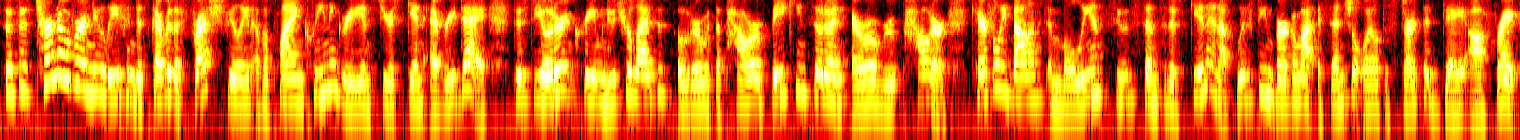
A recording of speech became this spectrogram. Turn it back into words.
So it says turn over a new leaf and discover the fresh feeling of applying clean ingredients to your skin every day. This deodorant cream neutralizes odor with the power of baking soda and arrowroot powder. Carefully balanced emollient soothes sensitive skin and uplifting bergamot essential oil to start the day off right.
